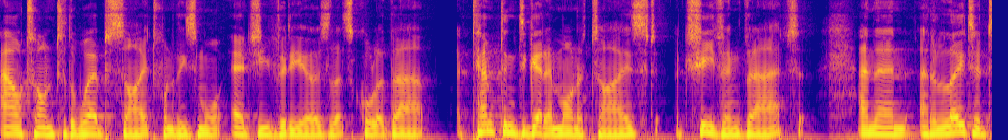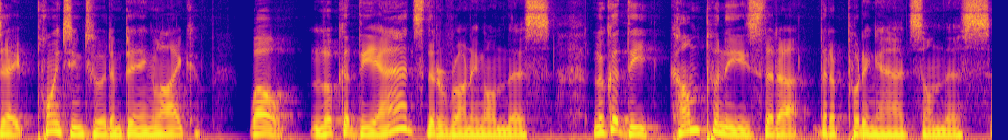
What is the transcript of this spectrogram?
out onto the website, one of these more edgy videos, let's call it that, attempting to get it monetized, achieving that, and then at a later date pointing to it and being like, well, look at the ads that are running on this. Look at the companies that are that are putting ads on this.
